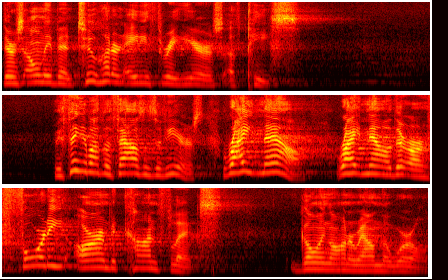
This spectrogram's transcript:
there's only been 283 years of peace? I mean, think about the thousands of years. Right now, Right now, there are 40 armed conflicts going on around the world.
